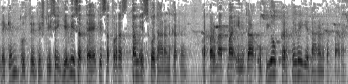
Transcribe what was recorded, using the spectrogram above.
लेकिन दूसरी दृष्टि से यह भी सत्य है कि सत्वर स्तंभ इसको धारण कर रहे हैं और परमात्मा इनका उपयोग करते हुए ये धारण कर पा रहा है।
